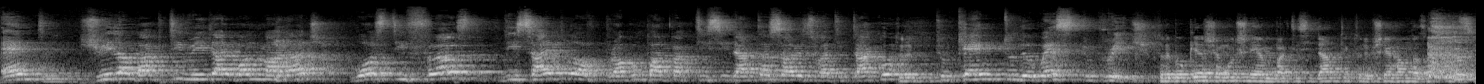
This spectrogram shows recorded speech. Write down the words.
And Srila Bhakti Hriday Bon Maharaj was the first disciple of Prabhupada Bhaktisiddhanta Saraswati Thakur to came to the West to preach. który był pierwszym uczniem Bhaktisiddhanty, który przyjechał na zachód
